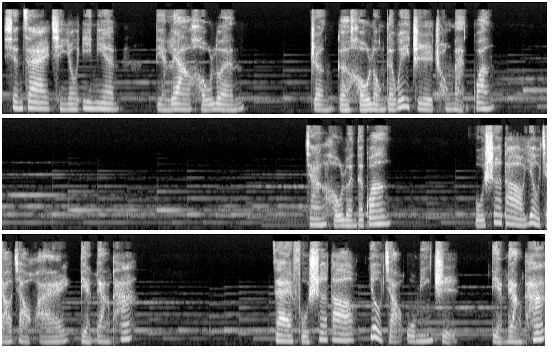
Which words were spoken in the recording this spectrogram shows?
现在，请用意念。点亮喉轮，整个喉咙的位置充满光，将喉轮的光辐射到右脚脚踝，点亮它；再辐射到右脚无名指，点亮它。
